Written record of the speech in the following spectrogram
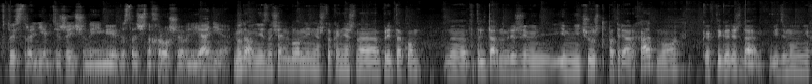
в той стране, где женщины имеют достаточно хорошее влияние, Ну да, у меня изначально было мнение, что, конечно, при таком тоталитарном режиме им не чужд патриархат, но, как ты говоришь, да, видимо, у них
